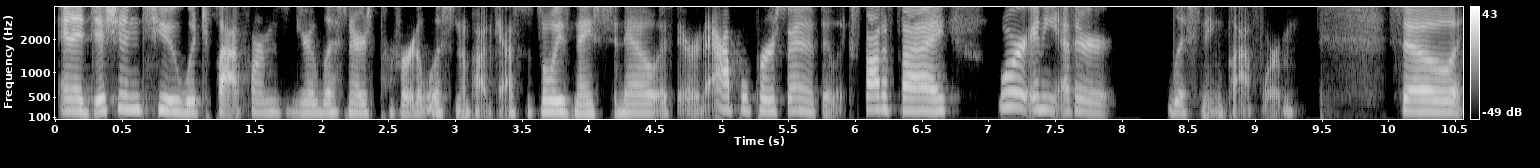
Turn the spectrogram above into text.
in addition to which platforms your listeners prefer to listen to podcasts. It's always nice to know if they're an Apple person, if they like Spotify or any other listening platform. So,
